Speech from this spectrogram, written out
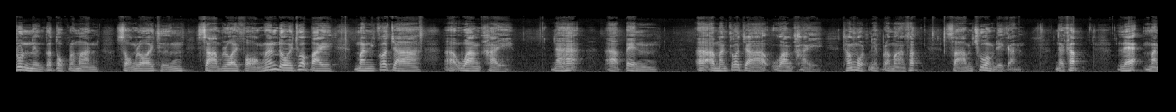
รุ่นหนึ่งก็ตกประมาณ 200 ถึง 300 ฟองนั้นโดยทั่วไปมันก็จะวางไข่นะฮะเป็นมันก็จะวางไข่ทั้งหมดเนี่ยประมาณสัก 3 ช่วงด้วยกันนะครับ และมัน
